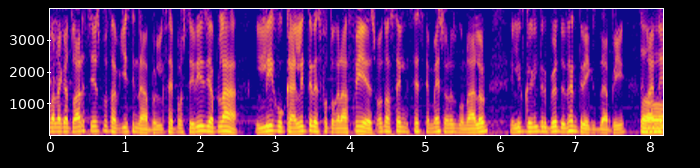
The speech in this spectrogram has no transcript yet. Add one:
Μαλάκα το RCS που θα βγει στην Apple θα υποστηρίζει απλά λίγο καλύτερες φωτογραφίες όταν στέλνεις SMS ο ένας τον άλλον. Η λίγο καλύτερη ποιότητα δεν είναι 360p. Το- Θα είναι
